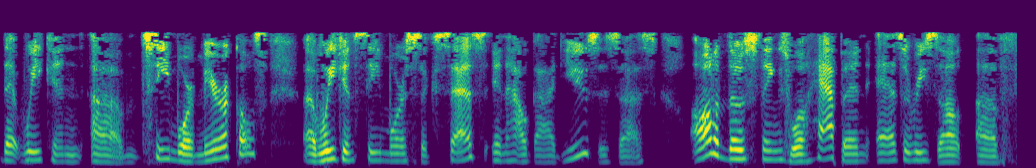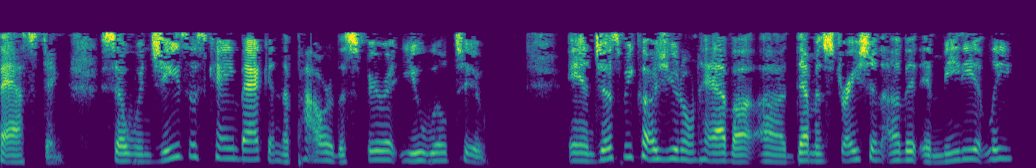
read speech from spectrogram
that we can um, see more miracles, uh, we can see more success in how God uses us. All of those things will happen as a result of fasting. So when Jesus came back in the power of the Spirit, you will too. And just because you don't have a, a demonstration of it immediately,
